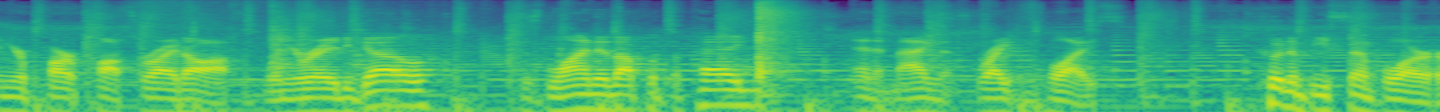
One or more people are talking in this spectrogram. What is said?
and your part pops right off. When you're ready to go, just line it up with the peg and it magnets right in place. Couldn't be simpler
